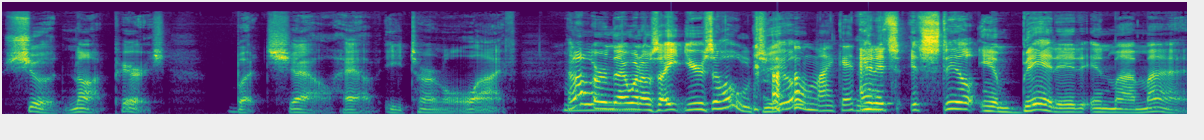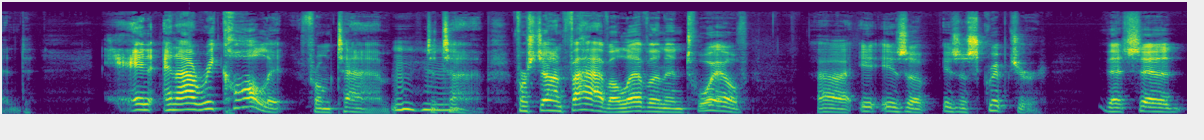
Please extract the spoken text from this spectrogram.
should not perish, but shall have eternal life. And I learned that when I was eight years old, Jill. oh my goodness! And it's it's still embedded in my mind, and and I recall it from time mm-hmm. to time. First John 5, 11 and twelve uh, is a is a scripture that said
